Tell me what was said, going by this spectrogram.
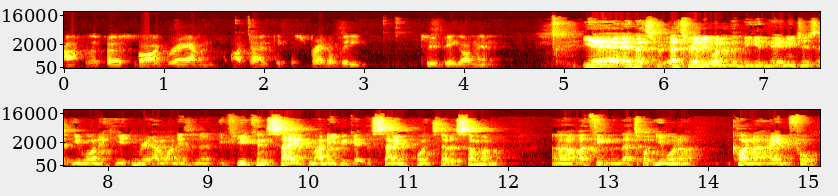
after the first five rounds, I don't think the spread will be too big on them. Yeah, and that's that's really one of the big advantages that you want to hit in round one, isn't it? If you can save money but get the same points out of someone, uh, I think that's what you want to kind of aim for.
